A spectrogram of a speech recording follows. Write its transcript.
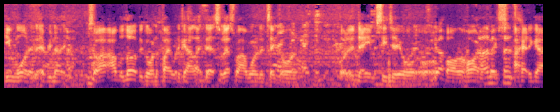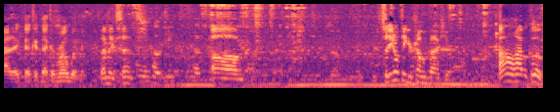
he won it every night. So I, I would love to go in a fight with a guy like that. So that's why I wanted to take on whether Dame and CJ or, or Yeah. Paul and Harden. That makes sense. I had a guy that, that, could, that can run with me. That makes sense. Um, so you don't think you're coming back here? I don't have a clue.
